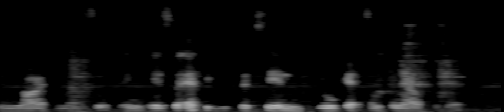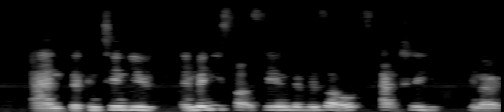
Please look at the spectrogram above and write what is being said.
in life and that sort of thing, it's the effort you put in, you'll get something out of it. And the continue, and when you start seeing the results, actually, you know,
